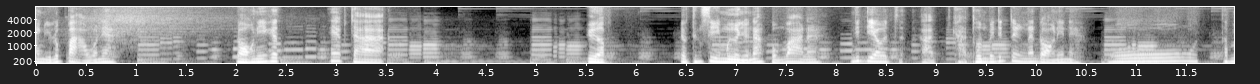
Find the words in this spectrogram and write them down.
งอยู่หรือเปล่าวะเนี่ย ดอกนี้ก็แทบจะ เกือบ เกือบถึงสี่หมื่นอยู่นะ ผมว่านะ นิดเดียวอาจขาดทุนไปนิดนึงนะดอกนี้เนี่ย โอ้ทำไม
